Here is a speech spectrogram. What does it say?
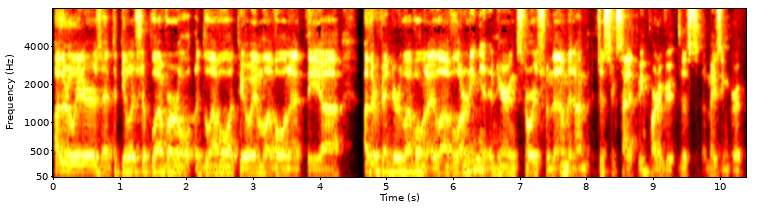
other leaders at the dealership level, level at the OEM level, and at the uh, other vendor level. And I love learning and hearing stories from them. And I'm just excited to be part of your, this amazing group.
